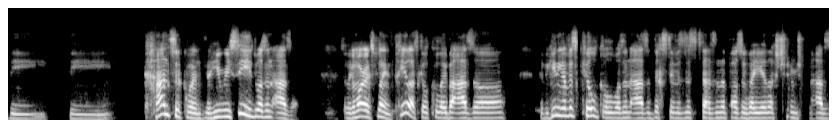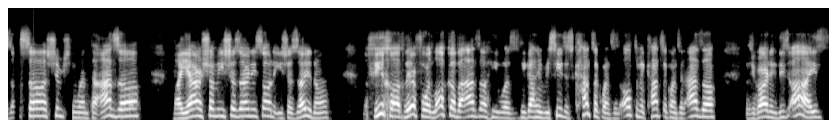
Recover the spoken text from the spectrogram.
the the consequence that he received was in Aza. So the Gemara explains, Tchilas Kilkulei Ba'aza. The beginning of his kilkul was in Aza. Dichsiv as this says in the pasuk Vayelach Shimshon Azza. Shimshon went to Aza. Vayar Sham Isha Zarni saw Isha Zarno. Lefichach, therefore, Laka Ba'aza, he was he got he received his consequences, ultimate consequence in Aza was regarding these eyes.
